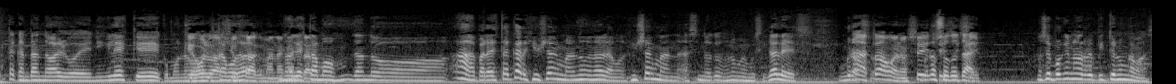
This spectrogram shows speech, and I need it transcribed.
Está cantando algo en inglés que como no, Que le estamos, da- no le estamos dando... Ah, para destacar Hugh Jackman, no, no hablamos. Hugh Jackman haciendo todos los números musicales. Un grosso. Ah, está bueno, sí, Un grosso sí, total. sí. No sé por qué no repitió nunca más.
